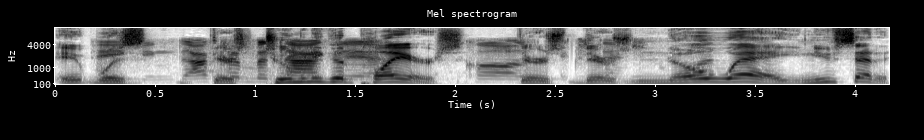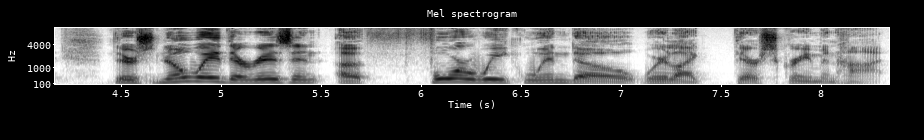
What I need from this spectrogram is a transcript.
it was there's too many good players. There's there's no way, and you said it. There's no way there isn't a four week window where like they're screaming hot.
